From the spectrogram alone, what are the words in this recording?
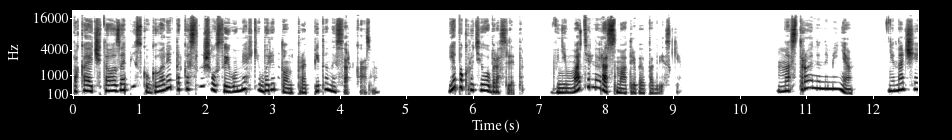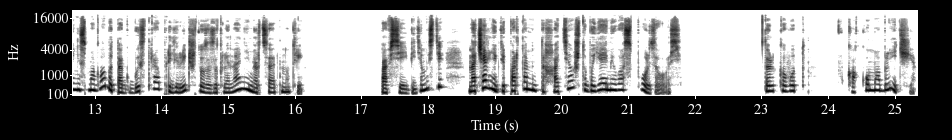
Пока я читала записку, в голове так и слышался его мягкий баритон, пропитанный сарказмом. Я покрутила браслет, внимательно рассматривая подвески. Настроены на меня, иначе я не смогла бы так быстро определить, что за заклинание мерцает внутри. По всей видимости, начальник департамента хотел, чтобы я ими воспользовалась. Только вот в каком обличье?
